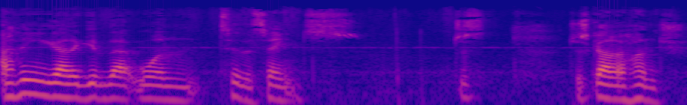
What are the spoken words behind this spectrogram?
I think you got to give that one to the Saints. Just, just got a hunch.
